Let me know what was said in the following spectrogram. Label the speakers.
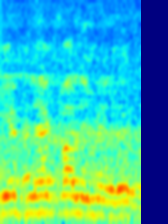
Speaker 1: ये ब्लैक वाली में रहेगा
